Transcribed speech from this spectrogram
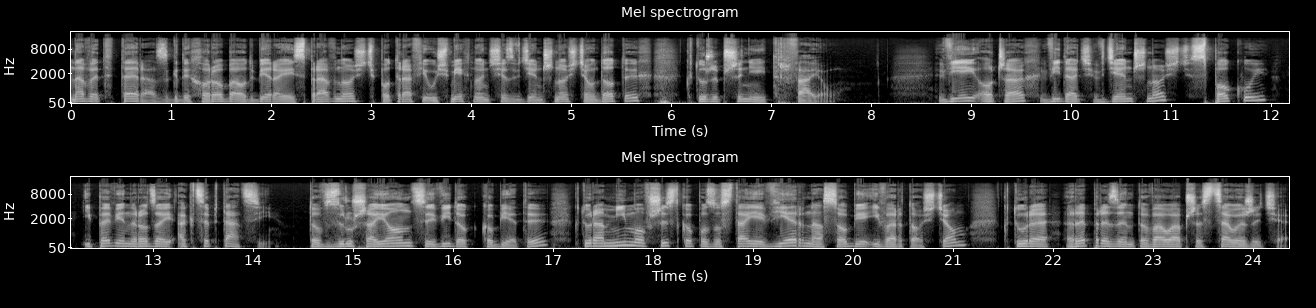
Nawet teraz, gdy choroba odbiera jej sprawność, potrafi uśmiechnąć się z wdzięcznością do tych, którzy przy niej trwają. W jej oczach widać wdzięczność, spokój i pewien rodzaj akceptacji. To wzruszający widok kobiety, która mimo wszystko pozostaje wierna sobie i wartościom, które reprezentowała przez całe życie.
